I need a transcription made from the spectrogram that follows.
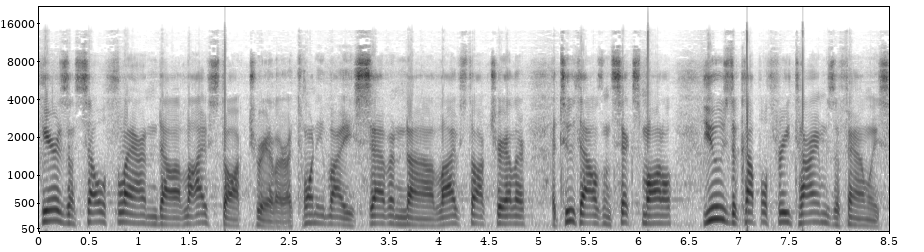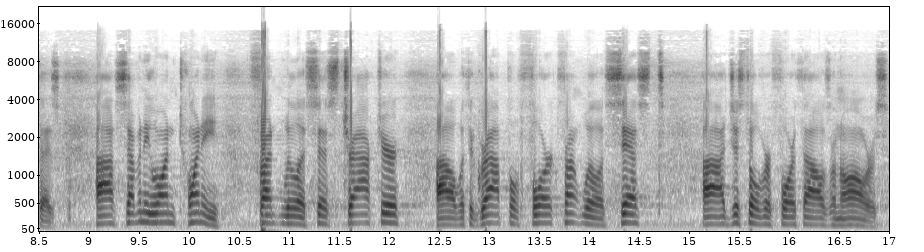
Here's a Southland uh, livestock trailer, a 20 by 7 uh, livestock trailer, a 2006 model, used a couple, three times, the family says. Uh, 7120 front wheel assist tractor uh, with a grapple fork, front wheel assist, uh, just over 4,000 hours.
